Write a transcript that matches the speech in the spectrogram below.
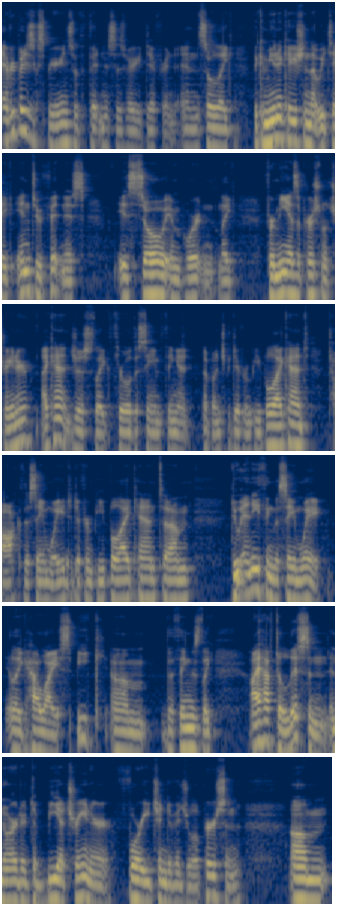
everybody's experience with fitness is very different and so like the communication that we take into fitness is so important like for me as a personal trainer i can't just like throw the same thing at a bunch of different people. I can't talk the same way to different people. I can't um, do anything the same way like how i speak um, the things like i have to listen in order to be a trainer for each individual person. Um,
